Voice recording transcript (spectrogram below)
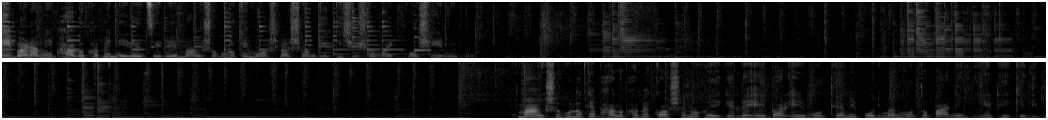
এইবার আমি ভালোভাবে নেড়ে চেড়ে মাংসগুলোকে মশলার সঙ্গে কিছু সময় কষিয়ে নিব। মাংসগুলোকে ভালোভাবে কষানো হয়ে গেলে এবার এর মধ্যে আমি পরিমাণ মতো পানি দিয়ে ঢেকে দিব।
